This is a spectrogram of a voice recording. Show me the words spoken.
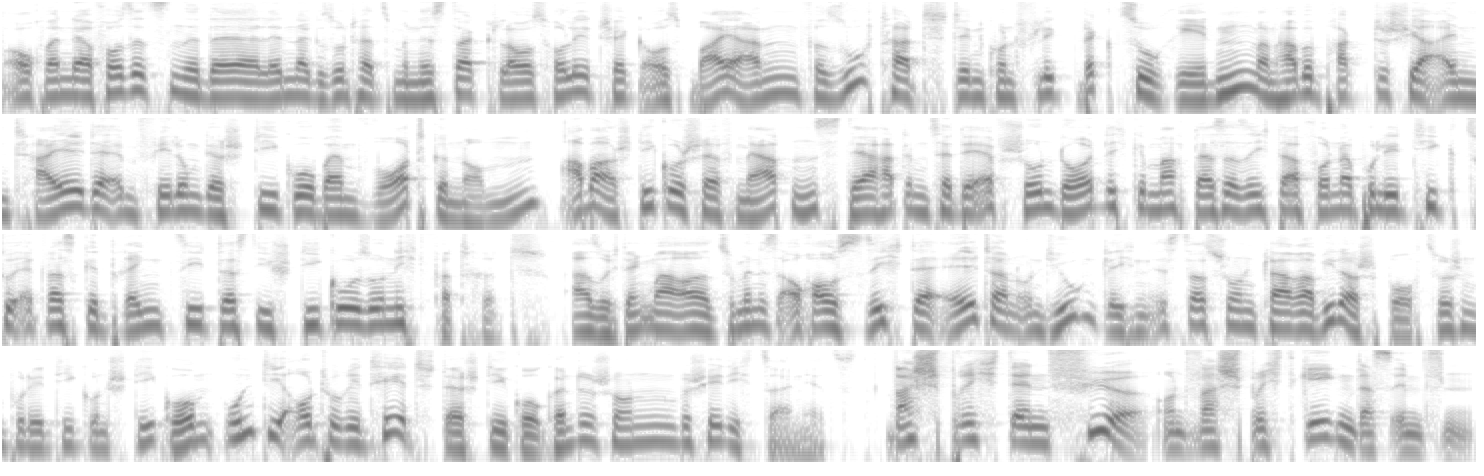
Auch wenn der Vorsitzende der Ländergesundheitsminister Klaus Holleczek aus Bayern versucht hat, den Konflikt wegzureden, man habe praktisch ja einen Teil der Empfehlung der STIKO beim Wort genommen. Aber STIKO-Chef Mertens, der hat im ZDF schon deutlich gemacht, dass er sich da von der Politik zu etwas gedrängt sieht, das die STIKO so nicht vertritt. Also ich denke mal, zumindest auch aus Sicht der Eltern und Jugendlichen ist das schon ein klarer Widerspruch zwischen Politik und STIKO. Und die Autorität der STIKO könnte schon beschädigt sein jetzt. Was spricht denn für und was was spricht gegen das Impfen?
